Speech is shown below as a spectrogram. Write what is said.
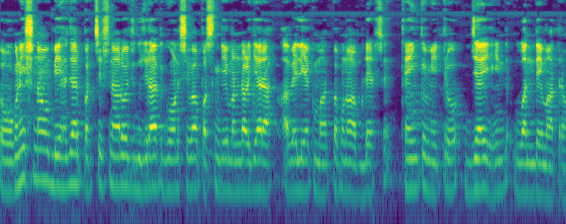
તો ઓગણીસ નવ બે હજાર પચીસના રોજ ગુજરાત ગૌણ સેવા પસંદગી મંડળ દ્વારા આવેલી એક મહત્વપૂર્ણ અપડેટ છે. થેન્ક યુ મિત્રો. જય હિન્દ. વંદે માતરમ.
